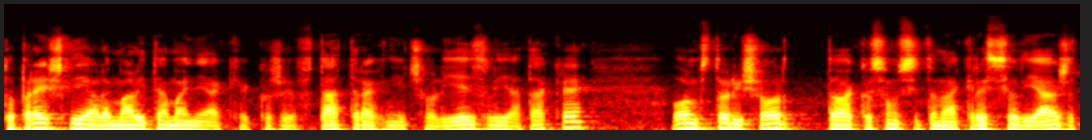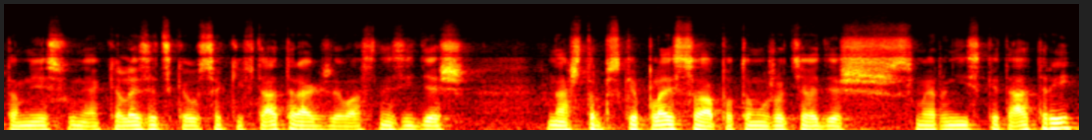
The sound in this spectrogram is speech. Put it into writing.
to prešli, ale mali tam aj nejaké, akože v Tatrach niečo liezli a také long story short, to ako som si to nakreslil ja, že tam nie sú nejaké lezecké úseky v Tatrách, že vlastne zídeš na Štrbské pleso a potom už odtiaľ ideš smer nízke Tatry,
